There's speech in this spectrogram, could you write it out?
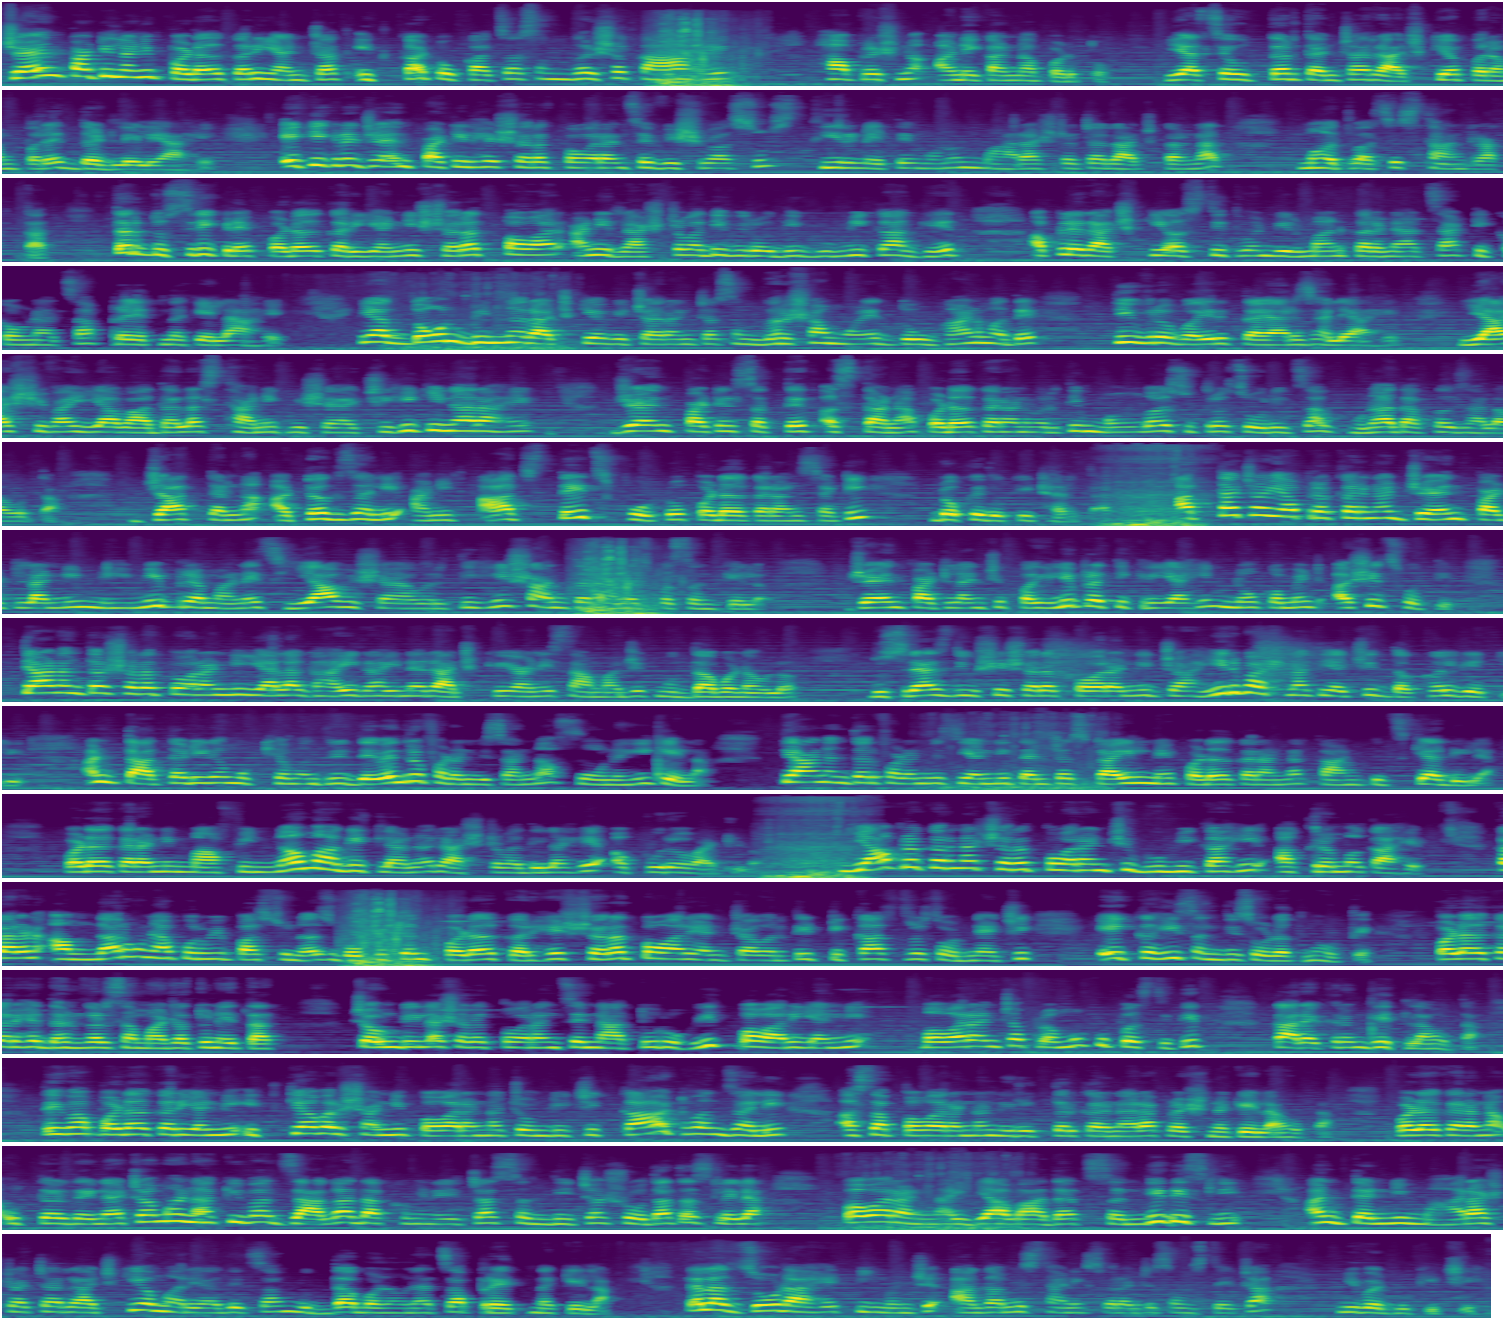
जयंत पाटील आणि पडळकर यांच्यात इतका टोकाचा संघर्ष का आहे? हा प्रश्न अनेकांना पडतो. याचे उत्तर त्यांच्या राजकीय परंपरेत दडलेले आहे. एकीकडे जयंत पाटील हे शरद पवारांचे विश्वासू स्थिर नेते म्हणून महाराष्ट्राच्या राजकारणात महत्त्वाचे स्थान राखतात. तर दुसरीकडे पडळकर यांनी शरद पवार आणि राष्ट्रवादी विरोधी भूमिका घेत आपले राजकीय अस्तित्व निर्माण करण्याचा टिकवण्याचा प्रयत्न केला आहे. या दोन भिन्न राजकीय विचारांच्या संघर्षामुळे दोघांमध्ये तीव्र वैर तयार झाले आहे. याशिवाय या वादाला स्थानिक विषयाचीही किनार आहे. जयंत पाटील सत्तेत असताना पडळकरांवरती मंगळसूत्र चोरीचा गुन्हा दाखल झाला होता. ज्यात त्यांना अटक झाली आणि आज तेच फोटो पडळकरांसाठी डोकेदुखी ठरतात. आत्ताच्या या प्रकरणात जयंत पाटलांनी नेहमीप्रमाणेच या विषयावरतीही शांत राहणंच पसंत केलं. जयंत पाटलांची पहिली प्रतिक्रिया ही नो कमेंट अशीच होती. त्यानंतर शरद पवारांनी याला घाईघाईने राजकीय आणि सामाजिक मुद्दा बनवलं. दुसऱ्याच दिवशी शरद पवारांनी जाहीर भाषणात याची दखल घेतली आणि तातडीनं मुख्यमंत्री देवेंद्र फडणवीसांना फोनही केला. त्यानंतर फडणवीस यांनी त्यांच्या स्टाईलने पडळकरांना कानपिचक्या दिल्या. पडळकरांनी माफी न मागितल्यानं राष्ट्रवादीला हे अपुरं वाटलं. या प्रकरणात शरद पवारांची भूमिका ही आक्रमक आहे. कारण आमदार होण्यापूर्वीपासूनच गोपीचंद पडळकर हे शरद पवार यांच्यावरती टीकास्त्र सोडण्याची एकही संधी सोडत नव्हते. पडळकर हे धनगर समाजातून येतात. चौंडीला शरद पवारांचे नातू रोहित पवार यांनी पवारांच्या प्रमुख उपस्थितीत कार्यक्रम घेतला होता. तेव्हा पडळकर यांनी इतक्या वर्षांनी पवारांना चोंडीची का आठवण झाली असा पवारांना निरुत्तर करणारा प्रश्न केला होता. पडळकरांना उत्तर देण्याच्या म्हणा किंवा जागा दाखविण्याच्या संधीच्या शोधात असलेल्या पवारांना या वादात संधी दिसली आणि त्यांनी महाराष्ट्राच्या राजकीय मर्यादेचा मुद्दा बनवण्याचा प्रयत्न केला. त्याला जोड आहे ती म्हणजे आगामी स्थानिक स्वराज्य संस्थेच्या निवडणुकीची.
